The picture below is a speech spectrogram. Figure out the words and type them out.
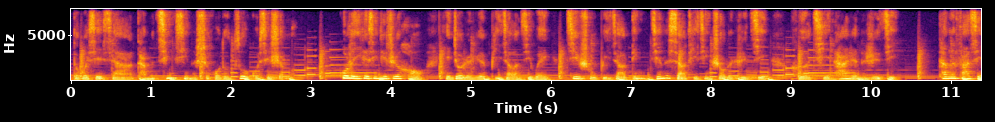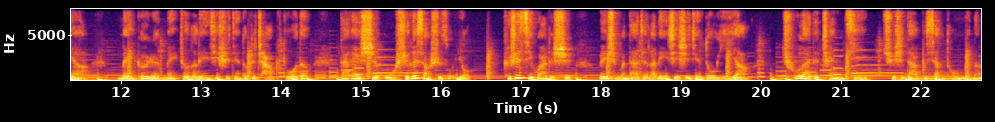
都会写下他们清醒的时候都做过些什么。过了一个星期之后，研究人员比较了几位技术比较顶尖的小提琴手的日记和其他人的日记，他们发现啊，每个人每周的练习时间都是差不多的，大概是五十个小时左右。可是奇怪的是，为什么大家的练习时间都一样，出来的成绩却是大不相同的呢？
